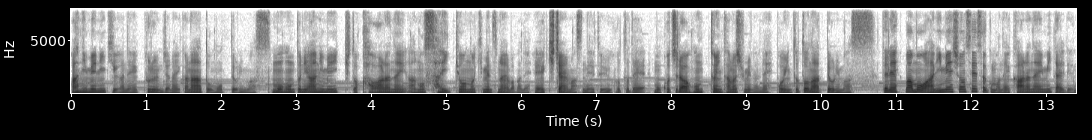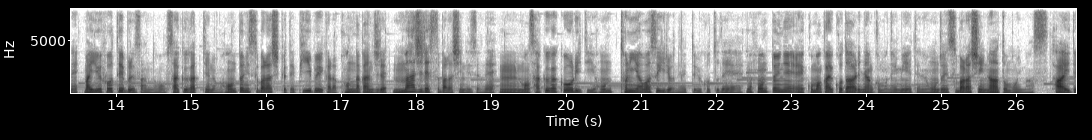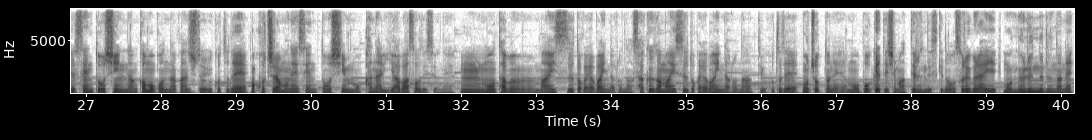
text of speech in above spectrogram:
アニメ2期がね、来るんじゃないかなと思っております。もう本当にアニメ1期と変わらないあの最強の鬼滅の刃がね、えー、来ちゃいますねということで、もうこちらは本当に楽しみなね、ポイントとなっております。でね、まあもうアニメーション制作もね、変わらないみたいでね、まあ UFO テーブルさんの作画っていうのが本当に素晴らしくて PV からこんな感じで、マジで素晴らしいんですよね。うん、もう作画クオリティ本当にやばすぎるよねということで、もう本当にね、えー、細かいこだわりなんかもね、見えてね、本当に素晴らしいなと思います。はい。で、戦闘シーンなんかもこんな感じということで、まあ、こちらもね、戦闘シーンもかなりやばそうですよね。うん、もう多分、枚数とかやばいんだろうな、作画枚数とかやばいんだろうなっていうことで、もうちょっとね、もうボケてしまってるんですけど、それぐらいもうぬるぬるなね、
